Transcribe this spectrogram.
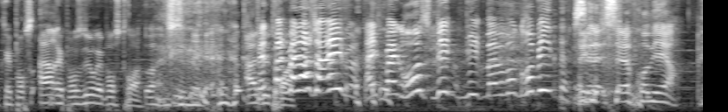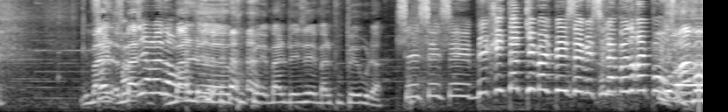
Donc réponse A, réponse 2, réponse 3. A, Faites 2, pas 3. le malin, j'arrive Avec ma grosse bite, bi- ma- mon gros bide C'est la, c'est la première. Mal, Faut- mal, dire le nom. mal, euh, poupée, mal baisé, mal poupée où là C'est, c'est, c'est Bill Clinton qui est mal baisé, mais c'est la bonne réponse, bravo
